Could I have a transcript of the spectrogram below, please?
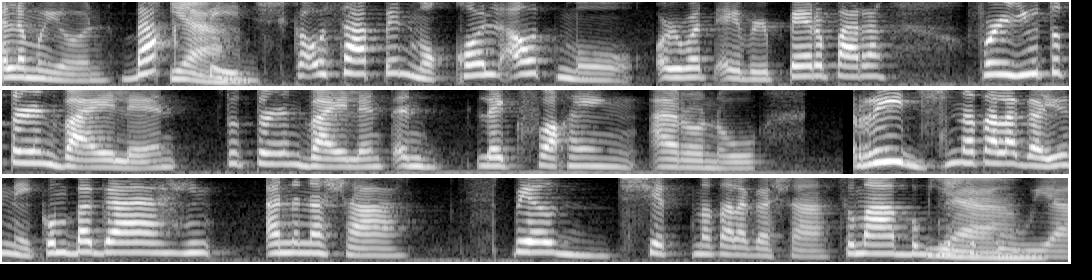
Alam mo yon Backstage, kausapin mo, call out mo, or whatever. Pero parang, for you to turn violent, to turn violent and like fucking, I don't know, rage na talaga yun eh. Kumbaga, hin- ano na siya, spilled shit na talaga siya. Sumabog na si Yeah. kuya.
